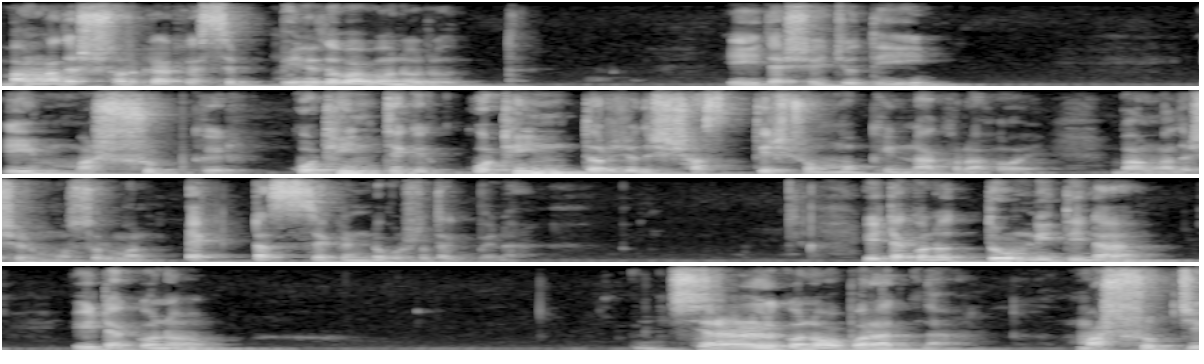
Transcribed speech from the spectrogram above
বাংলাদেশ সরকার কাছে বিনীতভাবে অনুরোধ, এই দেশে যদি এই মাসুবকে কঠিন থেকে কঠিনতর যদি শাস্তির সম্মুখীন না করা হয়, বাংলাদেশের মুসলমান একটা সেকেন্ডও বসে থাকবে না। এটা কোনো দুর্নীতি না, এটা কোনো জেনারেল কোনো অপরাধ না। মাসুক যে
